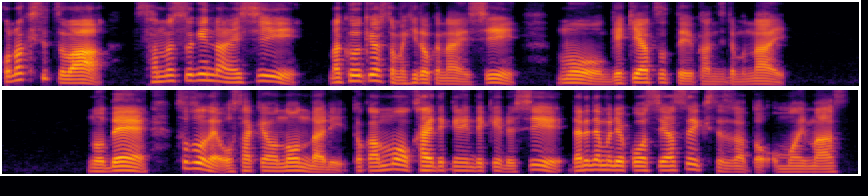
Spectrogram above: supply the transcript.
この季節は寒すぎないし、まあ、空気汚染もひどくないし、もう激アツっていう感じでもないので、外でお酒を飲んだりとかも快適にできるし、誰でも旅行しやすい季節だと思います。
